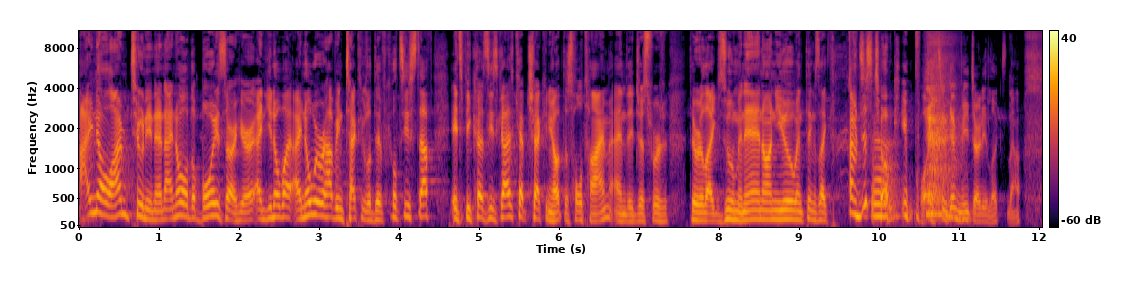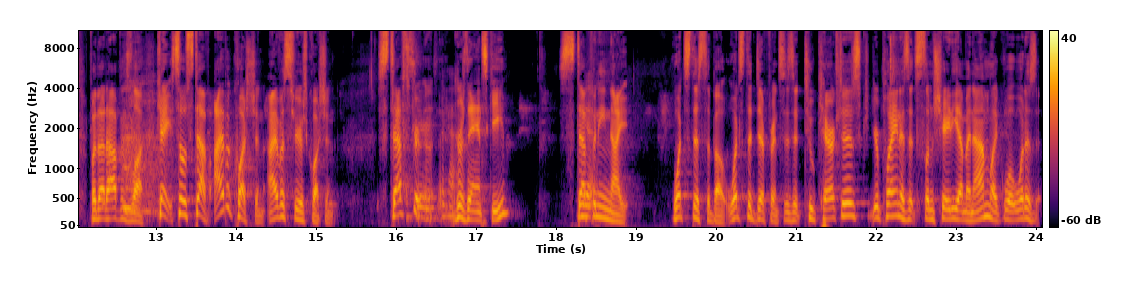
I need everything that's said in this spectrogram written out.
I know I'm tuning in. I know all the boys are here. And you know what? I know we were having technical difficulties stuff. It's because these guys kept checking you out this whole time and they just were they were like zooming in on you and things like I'm just joking, boys. You're giving me dirty looks now. But that happens a lot. Okay, so Steph, I have a question. I have a serious question. Steph Serious, okay. Grzanski, Stephanie Knight. What's this about? What's the difference? Is it two characters you're playing? Is it Slim Shady Eminem? Like what what is it?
